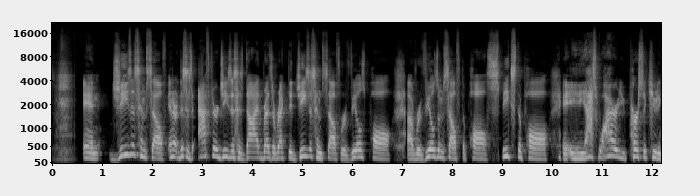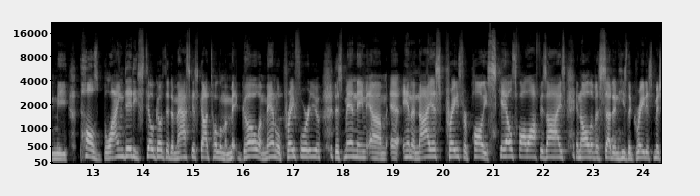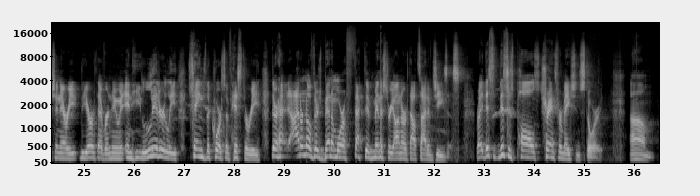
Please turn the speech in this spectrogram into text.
And Jesus himself, this is after Jesus has died, resurrected. Jesus himself reveals Paul, uh, reveals himself to Paul, speaks to Paul, and he asks, Why are you persecuting me? Paul's blinded. He still goes to Damascus. God told him, Go, a man will pray for you. This man named um, Ananias prays for Paul. His scales fall off his eyes, and all of a sudden, he's the greatest missionary the earth ever knew. And he literally changed the course of history. There, I don't know if there's been a more effective ministry ministry on earth outside of Jesus, right? This, this is Paul's transformation story. Um,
